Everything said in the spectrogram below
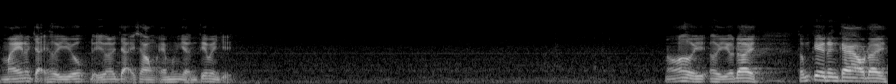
Máy nó chạy hơi yếu để cho nó chạy xong em hướng dẫn tiếp anh chị. Nó hơi hơi yếu đây. Thống kê nâng cao đây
